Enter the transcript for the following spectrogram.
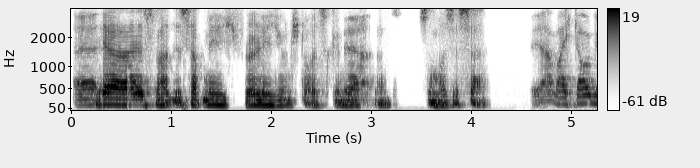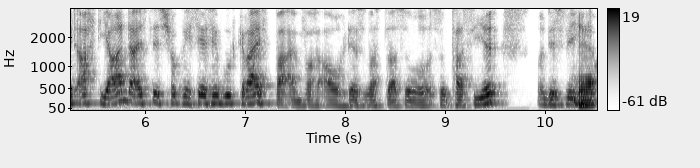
Äh, Ja, es war, es hat mich fröhlich und stolz gemacht ja. und so muss es sein. Ja, weil ich glaube, mit acht Jahren, da ist das schon sehr, sehr gut greifbar, einfach auch, das, was da so, so passiert. Und deswegen Ja,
